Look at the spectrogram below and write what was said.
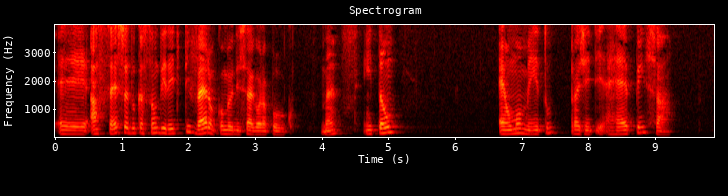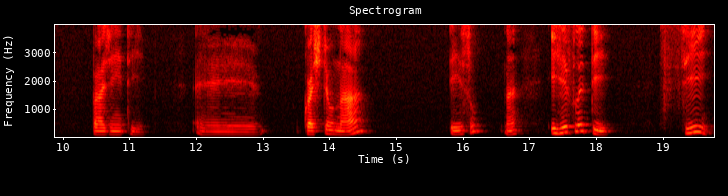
é, acesso à educação direito tiveram, como eu disse agora há pouco. Né? Então, é um momento para a gente repensar, para a gente é, questionar isso né? e refletir se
